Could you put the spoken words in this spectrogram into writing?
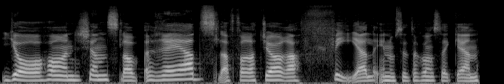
jag har en känsla av rädsla för att göra fel, inom citationstecken,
